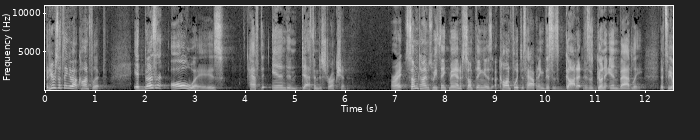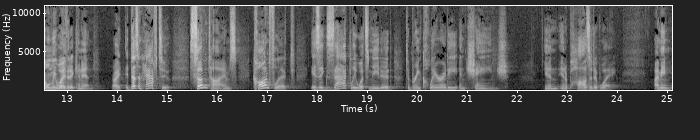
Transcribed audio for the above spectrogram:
But here's the thing about conflict it doesn't always have to end in death and destruction. All right? Sometimes we think, man, if something is a conflict is happening, this is got it, this is to end badly. That's the only way that it can end. Right? It doesn't have to. Sometimes conflict is exactly what's needed to bring clarity and change in, in a positive way. I mean,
